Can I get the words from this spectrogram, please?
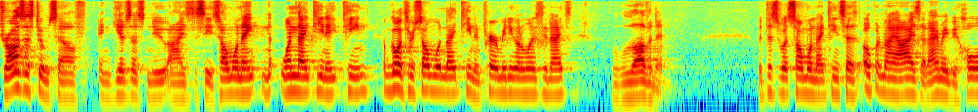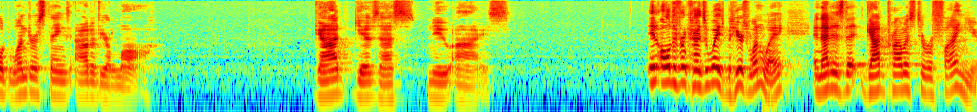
draws us to himself, and gives us new eyes to see. Psalm 119, 18. I'm going through Psalm 119 in prayer meeting on Wednesday nights. Loving it. But this is what Psalm 119 says Open my eyes that I may behold wondrous things out of your law. God gives us new eyes in all different kinds of ways. But here's one way, and that is that God promised to refine you.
